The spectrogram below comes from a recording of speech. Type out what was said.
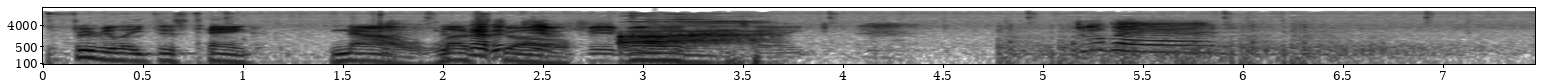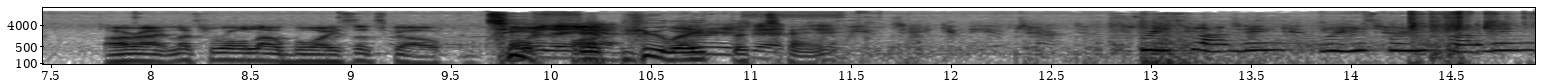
Defibrillate this tank now. Let's go. Defibrillate Ah. tank. Too bad. All right, let's roll out, boys. Let's go. Where they Defibrillate the that tank. thing? Freeze lightning, freeze, freeze lightning.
